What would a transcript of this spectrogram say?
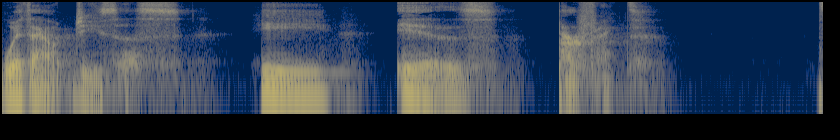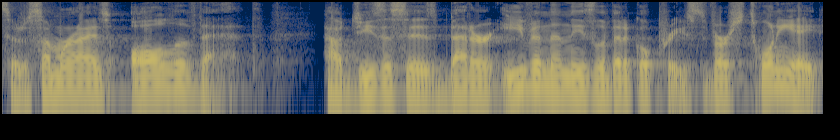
without Jesus. He is perfect. So, to summarize all of that, how Jesus is better even than these Levitical priests. Verse 28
